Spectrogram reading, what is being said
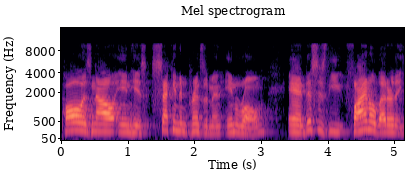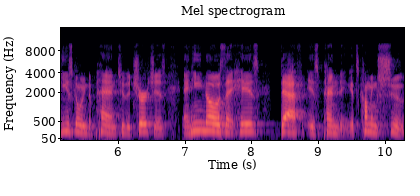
Paul is now in his second imprisonment in Rome, and this is the final letter that he's going to pen to the churches, and he knows that his death is pending. It's coming soon.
